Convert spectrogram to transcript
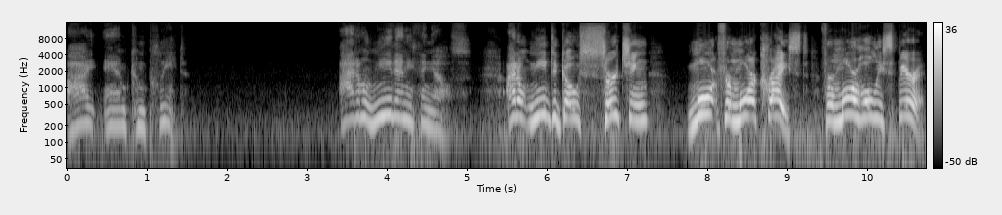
I am complete. I don't need anything else. I don't need to go searching more for more Christ, for more Holy Spirit,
